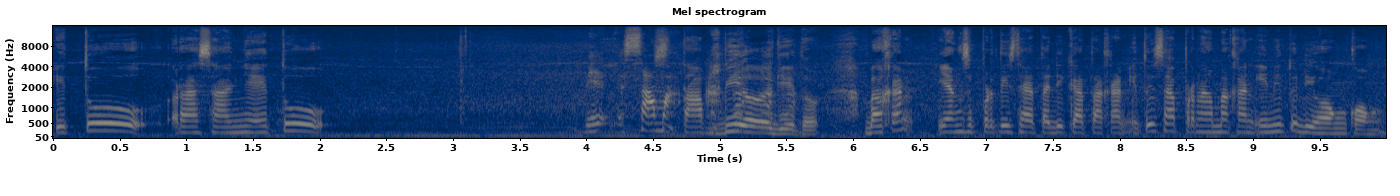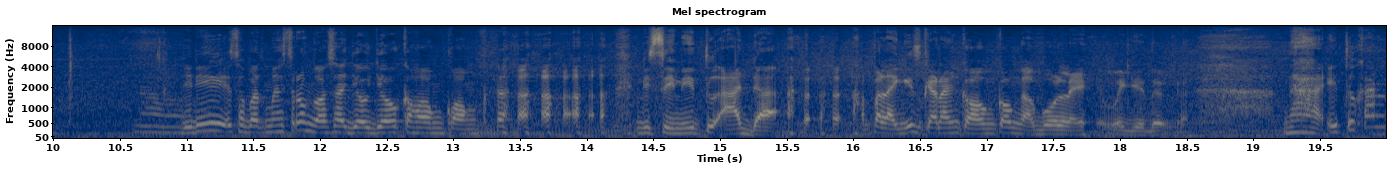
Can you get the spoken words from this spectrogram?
itu rasanya itu sama stabil gitu. Bahkan yang seperti saya tadi katakan itu saya pernah makan ini tuh di Hong Kong. No. Jadi sobat maestro nggak usah jauh-jauh ke Hong Kong. di sini tuh ada. Apalagi sekarang ke Hong Kong nggak boleh begitu. Nah itu kan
